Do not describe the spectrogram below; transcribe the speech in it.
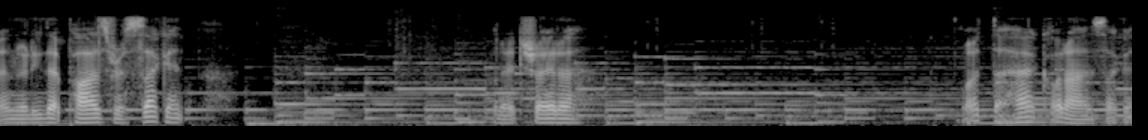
I'm gonna leave that pause for a second. When I try to... What the heck? Hold on a second.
